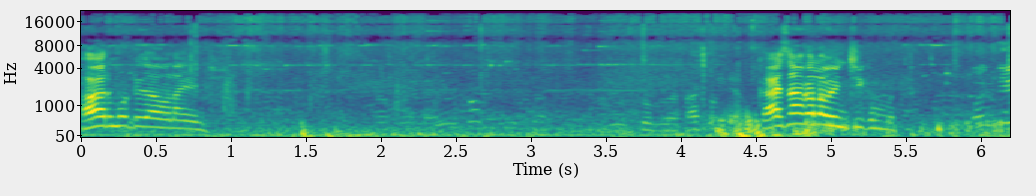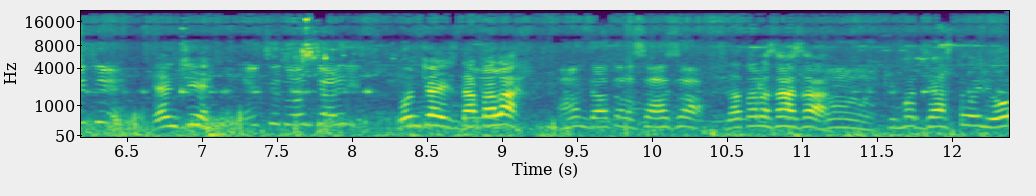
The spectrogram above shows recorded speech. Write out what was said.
फार मोठी दावण आहे यांची. काय सांगाल हो यांची किंमत? यांची? दोन चाळीस दोन चाळीस दाताला? हा दाताला सहा सहा दाताला सहा सहा हा. किंमत जास्त होईल हो.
